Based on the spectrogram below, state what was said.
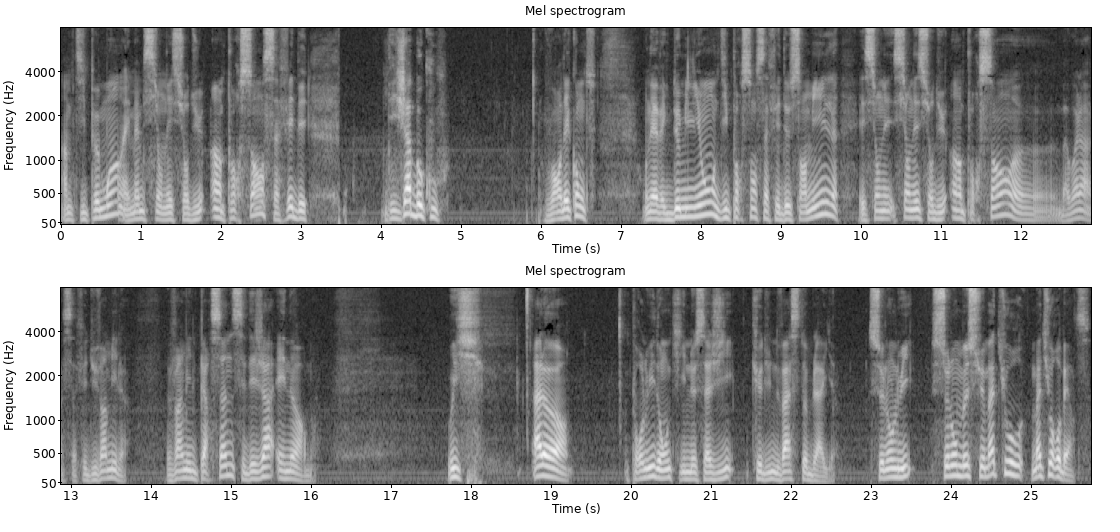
un petit peu moins, et même si on est sur du 1%, ça fait déjà beaucoup. Vous vous rendez compte? On est avec 2 millions, 10% ça fait 200 000, et si on est, sur du 1%, euh, bah voilà, ça fait du 20 000. 20 000 personnes, c'est déjà énorme. Oui. Alors, pour lui donc, il ne s'agit que d'une vaste blague. Selon lui, selon M. Matthew, Roberts,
